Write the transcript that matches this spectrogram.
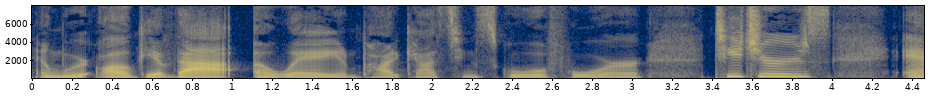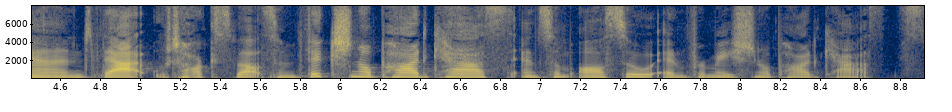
And we're, I'll give that away in podcasting school for teachers. And that talks about some fictional podcasts and some also informational podcasts.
